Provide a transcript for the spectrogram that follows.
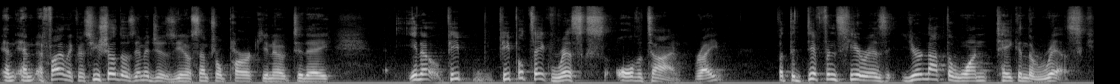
And, and finally, Chris, you showed those images, you know, Central Park, you know, today. You know, pe- people take risks all the time, right? But the difference here is you're not the one taking the risk.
